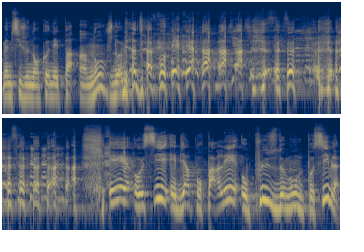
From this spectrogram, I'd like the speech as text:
même si je n'en connais pas un nom, je dois bien t'avouer. et aussi eh bien, pour parler au plus de monde possible.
